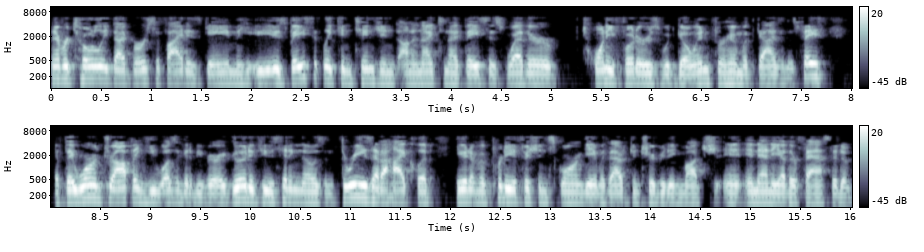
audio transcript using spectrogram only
Never totally diversified his game. He, is basically contingent on a night to night basis whether 20 footers would go in for him with guys in his face. If they weren't dropping, he wasn't going to be very good. If he was hitting those in threes at a high clip, he would have a pretty efficient scoring game without contributing much in, in any other facet of,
